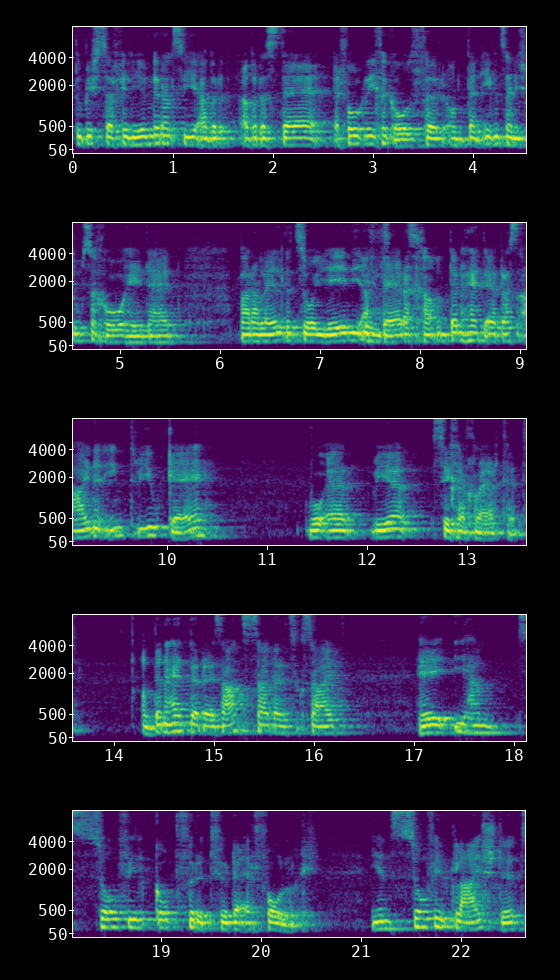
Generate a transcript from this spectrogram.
Du bist zwar viel jünger als ich, aber, aber dass der erfolgreiche Golfer und dann irgendwann ist rausgekommen, hey, der hat parallel dazu jede Affäre gehabt und dann hat er das eine Interview gegeben, wo er wie sich erklärt hat. Und dann hat er den Satz gesagt, er hat gesagt, hey, ich habe so viel geopfert für den Erfolg. Ich habe so viel geleistet.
